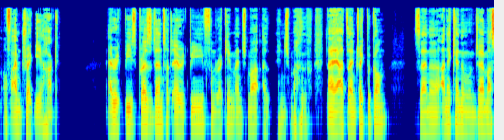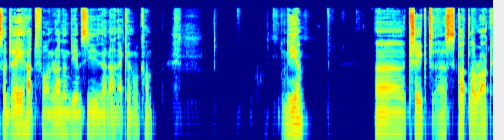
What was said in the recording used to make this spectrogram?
auf einem Track ihr Hack. Eric B. ist President, hat Eric B. von Rakim endlich mal, also so, nein, er hat seinen Track bekommen, seine Anerkennung und Jam Master Jay hat von Run und DMC seine Anerkennung bekommen. Und hier äh, kriegt äh, Scott LaRock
